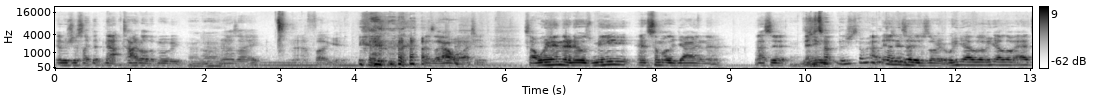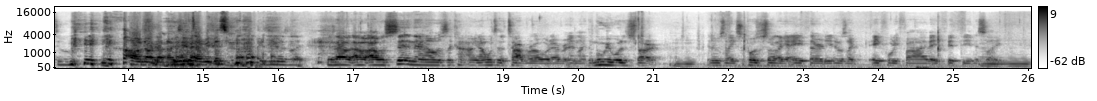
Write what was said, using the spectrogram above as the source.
It was just like the na- title of the movie. Oh, And. I was like, nah, fuck it. I was like, I'll watch it. So I went in there and it was me and some other guy in there. That's it. Did he- you, tell, did you tell me I think I did tell you the story. Well, he got a little, he got a little attitude with me. oh no no no! You didn't tell me this. Because he was like, because I, I, I was sitting there and I was like, I mean, I went to the top row or whatever, and like the movie wouldn't start, Mhm. and it was like supposed to start like at eight thirty, and it was like eight forty five, eight fifty, and it's like Mhm.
